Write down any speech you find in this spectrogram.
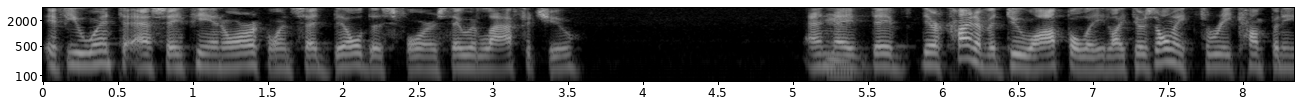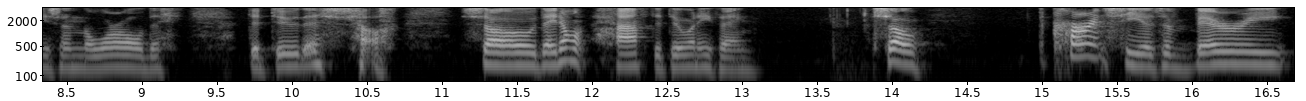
if you went to SAP and Oracle and said build this for us, they would laugh at you. And mm. they they they're kind of a duopoly. Like there's only three companies in the world that that do this, so so they don't have to do anything. So the currency is a very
